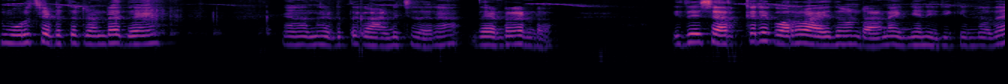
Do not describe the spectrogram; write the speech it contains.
മുറിച്ചെടുത്തിട്ടുണ്ട്. അതേ ഞാനൊന്ന് എടുത്ത് കാണിച്ചു തരാം. ഇതേണ്ട കണ്ടോ? ഇത് ശർക്കര കുറവായതുകൊണ്ടാണ് ഇങ്ങനെ ഇരിക്കുന്നത്.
